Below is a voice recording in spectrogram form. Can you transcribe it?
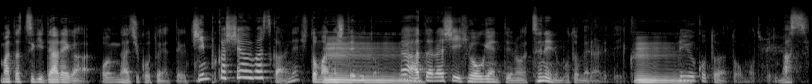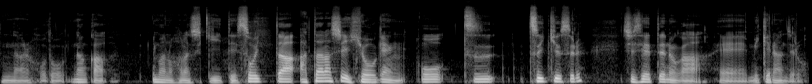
また次誰が同じことをやってる陳腐化しちゃいますからね人真似してると。うんだから新しい表現っていうのは常に求められていくうんっていうことだと思っています。なるほど。なんか今の話聞いてそういった新しい表現をつ追求する姿勢っていうのが、えーミケランジェロ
